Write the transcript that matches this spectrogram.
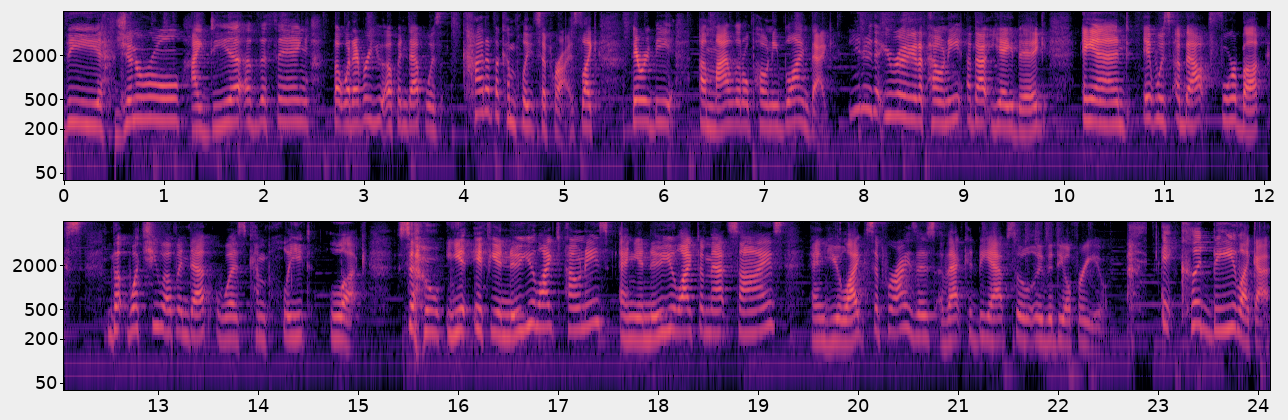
the general idea of the thing, but whatever you opened up was kind of a complete surprise. Like there would be a My Little Pony blind bag. You knew that you were gonna get a pony about yay big and it was about four bucks but what you opened up was complete luck. So if you knew you liked ponies and you knew you liked them that size and you like surprises, that could be absolutely the deal for you. It could be like a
